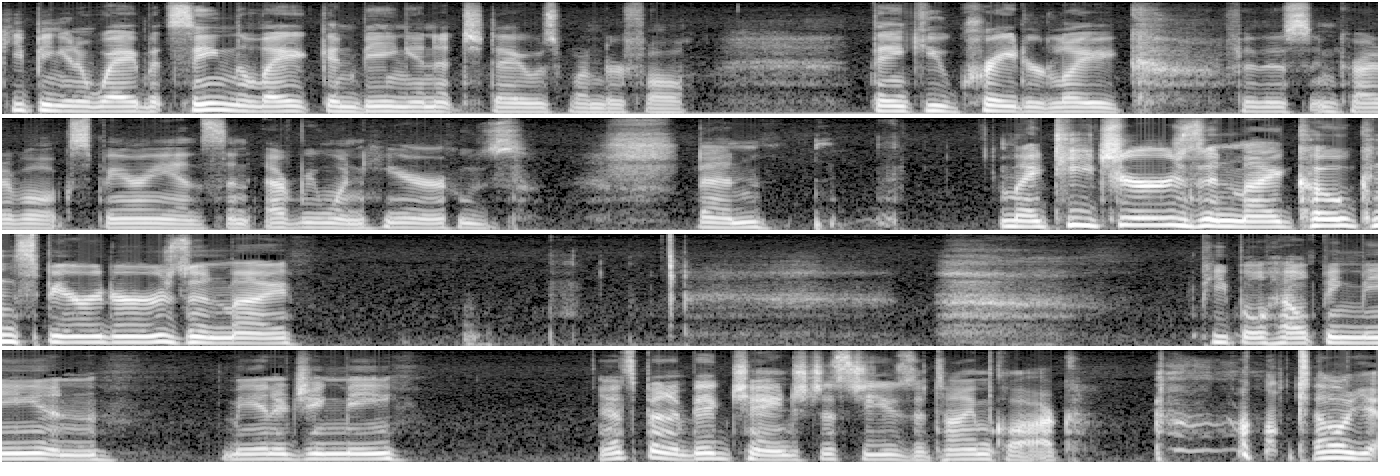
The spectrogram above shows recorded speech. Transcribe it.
keeping it away, but seeing the lake and being in it today was wonderful. Thank you, Crater Lake for this incredible experience and everyone here who's been my teachers and my co-conspirators and my people helping me and managing me. That's been a big change just to use a time clock. I'll tell you.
